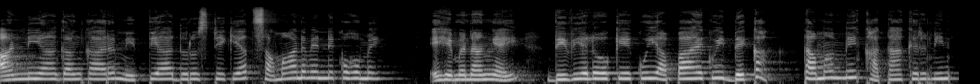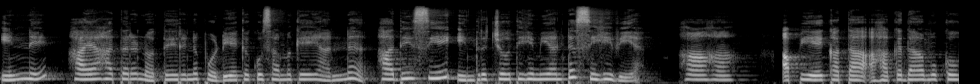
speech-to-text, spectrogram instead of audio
අන්‍යාගංකාර මිත්‍යා දෘෂ්ටිකයත් සමාන වෙන්නේ කොහොමේ? එහෙමනම් ඇයි දිව්‍ය ලෝකේකුයි අපායකුයි දෙකක් තමන් මේ කතා කරමින් ඉන්නේ හය හතර නොතේරෙන පොඩි එකකු සමගේ යන්න හදිසියේ ඉන්ද්‍රජෝති හිමියන්ට සිහිවිය. හා හා අපි ඒ කතා අහක දාමුකෝ.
